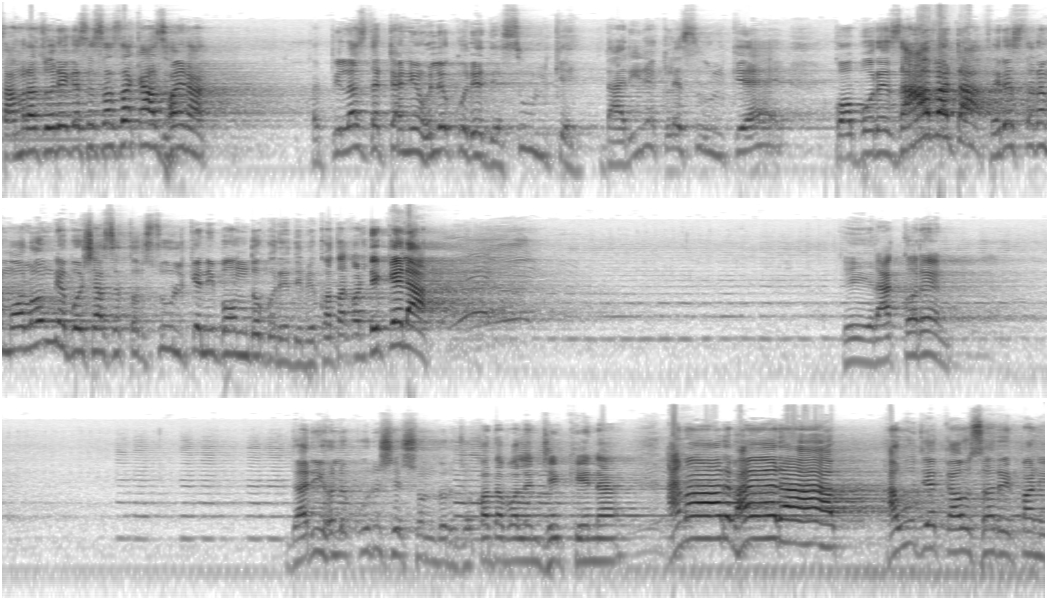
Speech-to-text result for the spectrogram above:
চামড়া জোরে গেছে চাষা কাজ হয় না। প্লাস দা টানি হলেও করে দে চুলকে দাড়ি রাখলে চুলকে কবরে যা বেটা ফেরেস তারা মলম নিয়ে বসে আছে, তোর চুলকে নি বন্ধ করে দিবে। কথা কর ডেকে না রাগ করেন? দাড়ি হলো পুরুষের সৌন্দর্য, কথা বলেন ঠিক কিনা? আমার ভাইয়েরা হাউজে কাউসারে পানি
